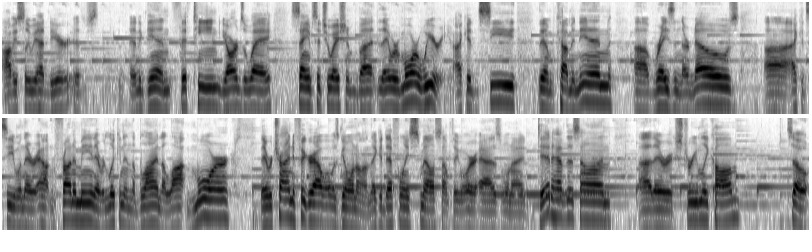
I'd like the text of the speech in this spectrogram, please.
Obviously, we had deer. It's, and again, 15 yards away, same situation, but they were more weary. I could see them coming in, uh, raising their nose. Uh, I could see when they were out in front of me, they were looking in the blind a lot more. They were trying to figure out what was going on. They could definitely smell something, whereas when I did have this on, uh, they were extremely calm. So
